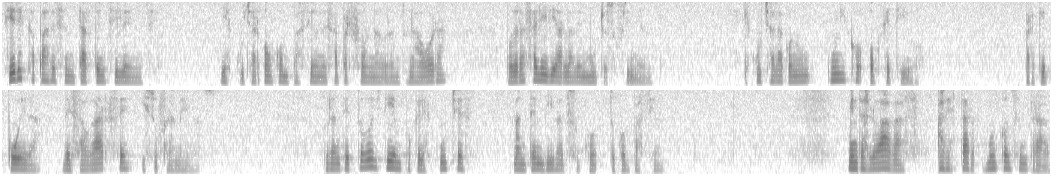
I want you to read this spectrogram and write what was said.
Si eres capaz de sentarte en silencio y escuchar con compasión a esa persona durante una hora, podrás aliviarla de mucho sufrimiento. Escúchala con un único objetivo, para que pueda desahogarse y sufra menos. Durante todo el tiempo que la escuches, mantén viva tu compasión. Mientras lo hagas, has de estar muy concentrado.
